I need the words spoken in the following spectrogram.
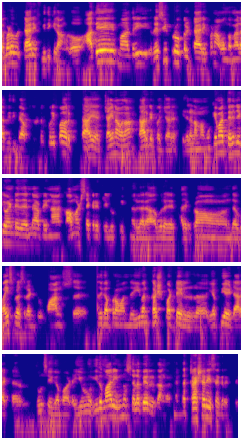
எவ்வளவு டாரிஃப் விதிக்கிறாங்களோ அதே மாதிரி ரெசிப்ரோக்கல் டாரிஃபை நான் உங்க மேல விதிப்பேன் அப்படின்னு சொல்லிட்டு குறிப்பா ஒரு சைனாவை தான் டார்கெட் வச்சாரு. இதுல நம்ம முக்கியமா தெரிஞ்சுக்க வேண்டியது என்ன அப்படின்னா காமர்ஸ் செக்ரட்டரி லுட்விக்னு இருக்காரு அவரு அதுக்கப்புறம் இந்த வைஸ் பிரசிடென்ட் வான்ஸ் அதுக்கப்புறம் வந்து even Kash Patel FBI director Tulsi Gabbard இவங்க இது மாதிரி இன்னும் சில பேர் இருக்காங்க. இந்த treasury secretary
